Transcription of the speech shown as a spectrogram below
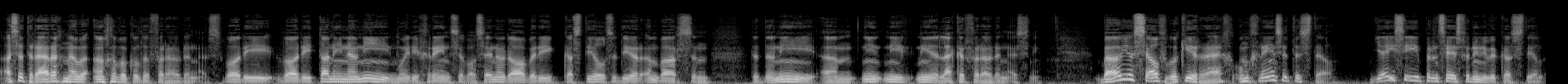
as dit regtig nou 'n ingewikkelde verhouding is waar die waar die tannie nou nie mooi die grense wil sy nou daar by die kasteel se deur inbars en dit nou nie ehm um, nie nie nie 'n lekker verhouding is nie. Bou jouself ook die reg om grense te stel. Jy sê die prinses van die nuwe kasteel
